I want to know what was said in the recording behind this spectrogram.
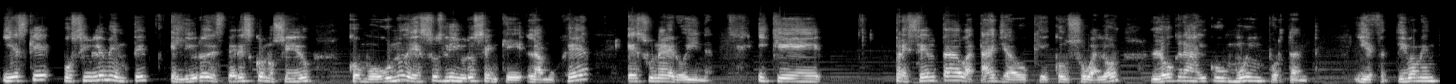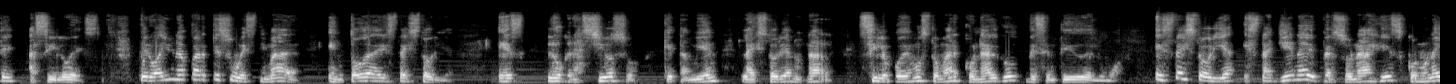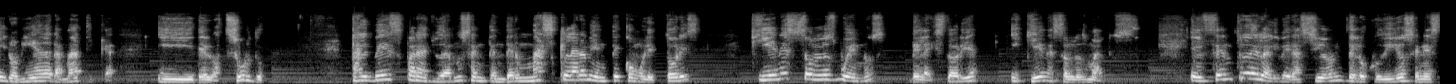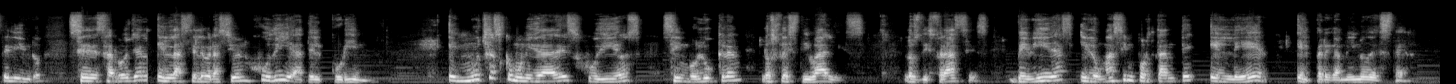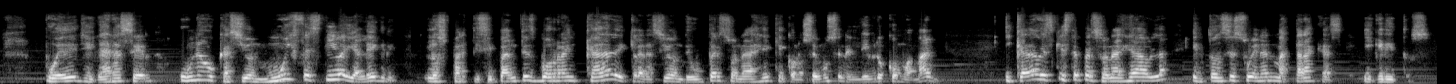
Y es que posiblemente el libro de Esther es conocido como uno de esos libros en que la mujer es una heroína y que presenta batalla o que con su valor logra algo muy importante. Y efectivamente así lo es. Pero hay una parte subestimada en toda esta historia. Es lo gracioso que también la historia nos narra, si lo podemos tomar con algo de sentido del humor. Esta historia está llena de personajes con una ironía dramática y de lo absurdo. Tal vez para ayudarnos a entender más claramente como lectores quiénes son los buenos de la historia y quiénes son los malos. El centro de la liberación de los judíos en este libro se desarrolla en la celebración judía del Purim. En muchas comunidades judías se involucran los festivales, los disfraces, bebidas y lo más importante, el leer el pergamino de Esther. Puede llegar a ser una ocasión muy festiva y alegre. Los participantes borran cada declaración de un personaje que conocemos en el libro como Amán, y cada vez que este personaje habla, entonces suenan matracas y gritos.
